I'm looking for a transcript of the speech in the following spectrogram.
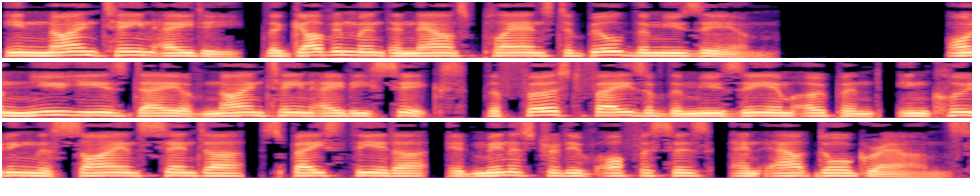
In 1980, the government announced plans to build the museum. On New Year's Day of 1986, the first phase of the museum opened, including the Science Center, Space Theater, administrative offices, and outdoor grounds.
